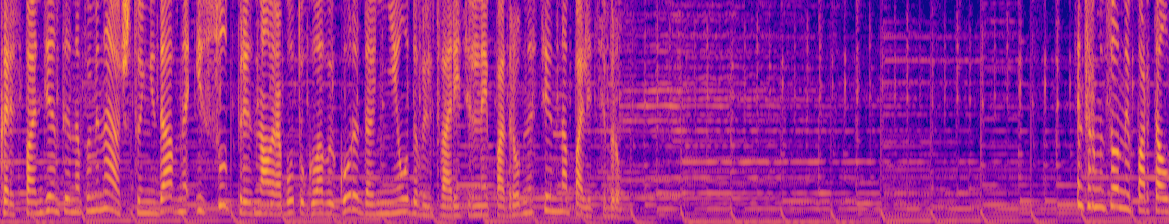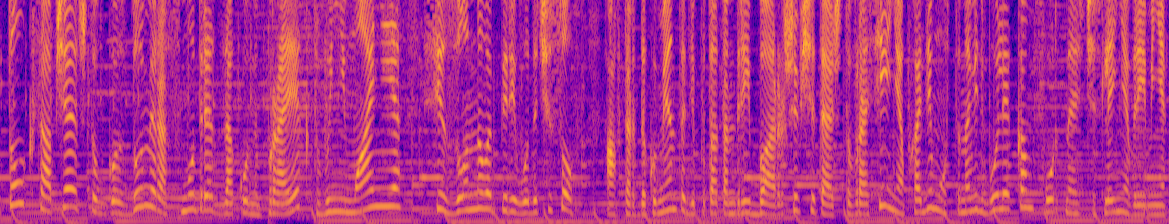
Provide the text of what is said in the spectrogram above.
Корреспонденты напоминают, что недавно и суд признал работу главы города неудовлетворительной. Подробности на Политсибру. Информационный портал «Толк» сообщает, что в Госдуме рассмотрят законопроект вынимания сезонного перевода часов. Автор документа, депутат Андрей Барышев, считает, что в России необходимо установить более комфортное исчисление времени,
